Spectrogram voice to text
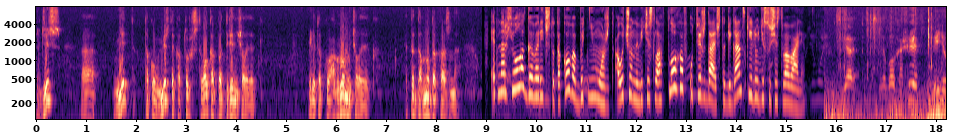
здесь э, нет такого места, которое существовал как бы древний человек или такой огромный человек. Это давно доказано. Этноархеолог говорит, что такого быть не может, а ученый Вячеслав Плохов утверждает, что гигантские люди существовали. Я на Балхаше видел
